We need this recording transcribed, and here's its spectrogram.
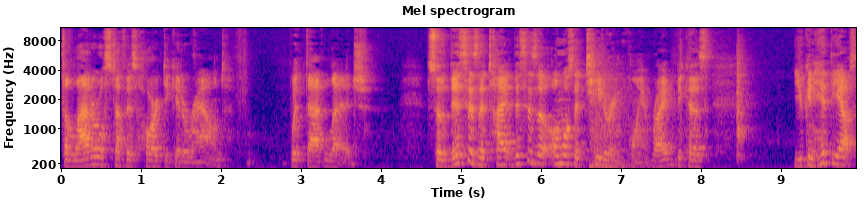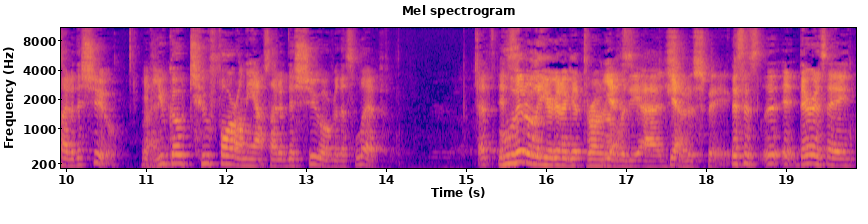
The lateral stuff is hard to get around with that ledge. So this is a type. This is a, almost a teetering point, right? Because you can hit the outside of the shoe. Right. If you go too far on the outside of this shoe over this lip, that's, it's, Literally, you're going to get thrown Yes. over the edge, Yeah. so to speak. this is it, it- there is a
